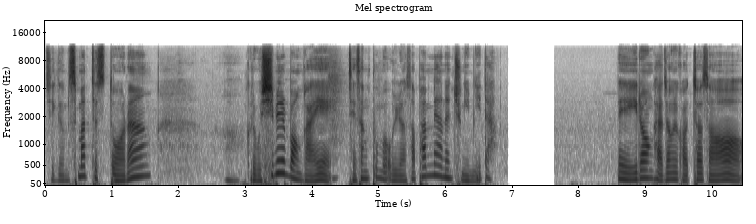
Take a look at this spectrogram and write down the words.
지금 Smart Store랑 어, 그리고 11번가에 제 상품을 올려서 판매하는 중입니다. 네, 이런 과정을 거쳐서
